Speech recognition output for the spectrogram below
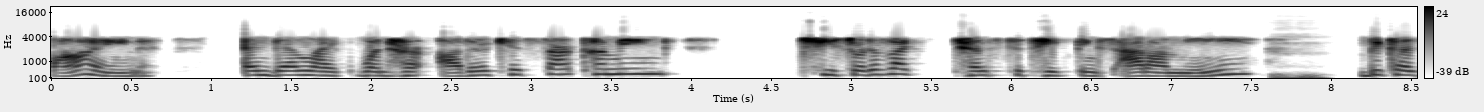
fine. And then, like when her other kids start coming, she sort of like tends to take things out on me. Mhm. because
